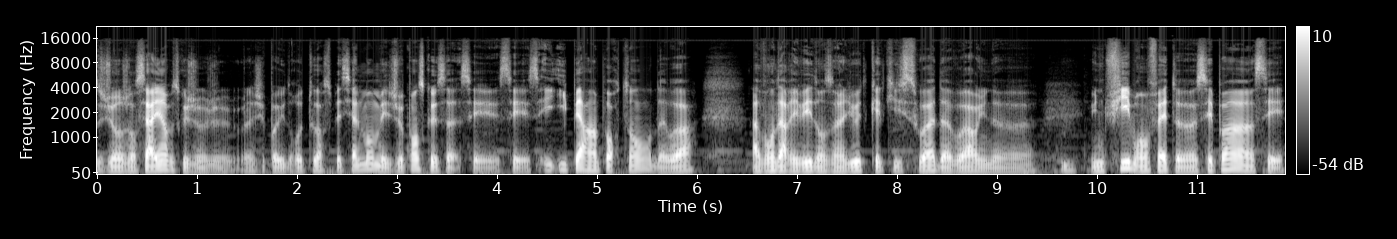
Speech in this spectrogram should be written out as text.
j'en sais rien parce que je n'ai pas eu de retour spécialement, mais je pense que c'est hyper important d'avoir, avant d'arriver dans un lieu, quel qu'il soit, d'avoir une, euh, Mm. une fibre en fait. Euh, C'est pas, c'est,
